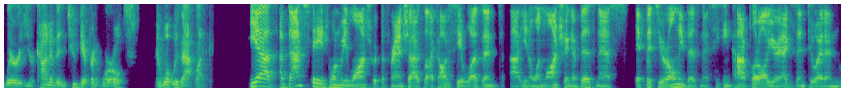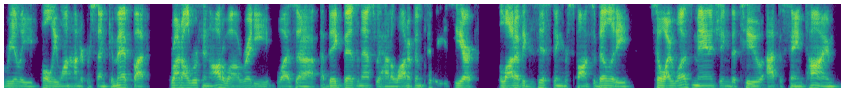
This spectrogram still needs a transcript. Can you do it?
where you're kind of in two different worlds? And what was that like yeah, at that stage when we launched with the franchise, like obviously it wasn't, uh, you know, when launching a business, if it's your only business, you can kind of put all your eggs into it and really fully 100% commit. But Rydel Roofing Ottawa already was a, a big business. We had a lot of employees here, a lot of existing responsibility. So I was managing the two at the same time,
